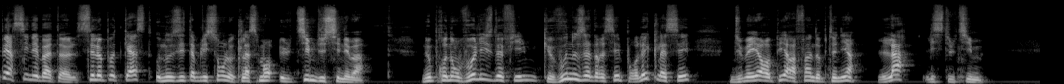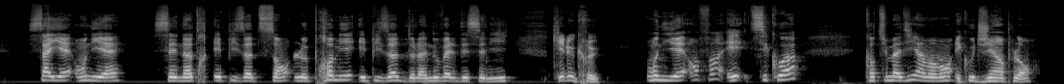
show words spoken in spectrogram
Super Ciné Battle, c'est le podcast où nous établissons le classement ultime du cinéma. Nous prenons vos listes de films que vous nous adressez pour les classer du meilleur au pire afin d'obtenir LA liste ultime. Ça y est, on y est. C'est notre épisode 100, le premier épisode de la nouvelle décennie. Qui l'eût cru? On y est enfin et c'est quoi? Quand tu m'as dit à un moment, écoute, j'ai un plan.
